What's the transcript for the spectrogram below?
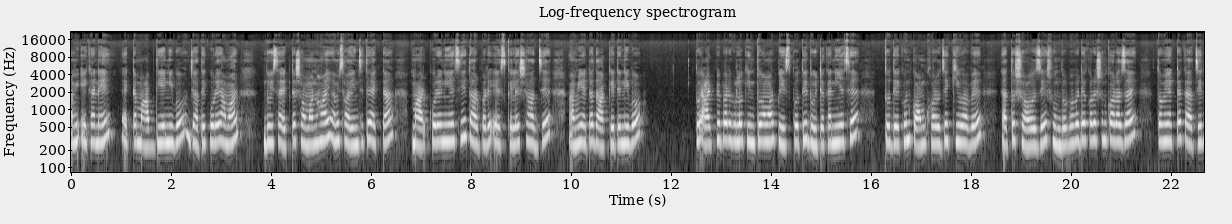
আমি এখানে একটা মাপ দিয়ে নিব যাতে করে আমার দুই সাইডটা সমান হয়। আমি ছয় ইঞ্চিতে একটা মার্ক করে নিয়েছি। তারপরে স্কেলের সাহায্যে আমি এটা দাগ কেটে নিব। তো আর্ট পেপারগুলো কিন্তু আমার পিস প্রতি দুই টাকা নিয়েছে। তো দেখুন কম খরচে কীভাবে এত সহজে সুন্দরভাবে ডেকোরেশন করা যায়। তো আমি একটা কাঁচির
